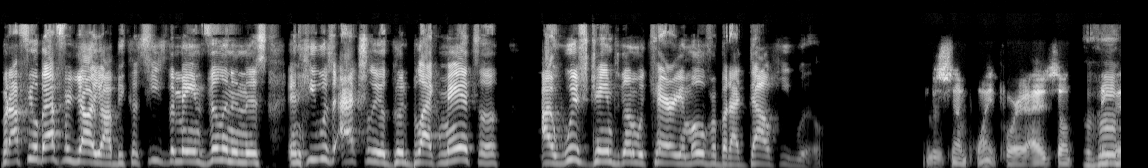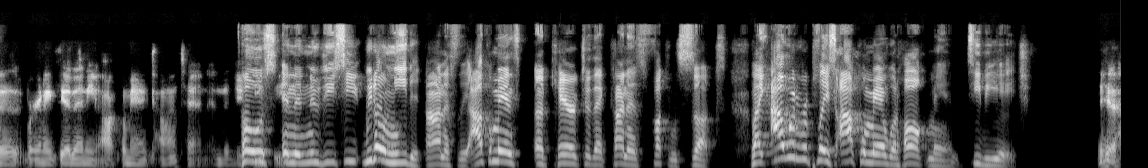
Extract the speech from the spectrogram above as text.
but I feel bad for Yahya because he's the main villain in this, and he was actually a good Black Manta. I wish James Gunn would carry him over, but I doubt he will. There's no point for it. I just don't mm-hmm. think that we're gonna get any Aquaman content in the new post DC. in the new DC. We don't need it, honestly. Aquaman's a character that kind of fucking sucks. Like I would replace Aquaman with Hawkman, TBH. Yeah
